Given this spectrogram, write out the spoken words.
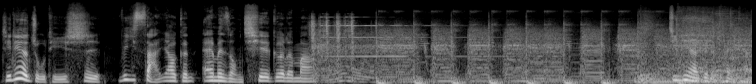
今天的主题是 Visa 要跟 Amazon 切割了吗？今天来跟你看一看，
